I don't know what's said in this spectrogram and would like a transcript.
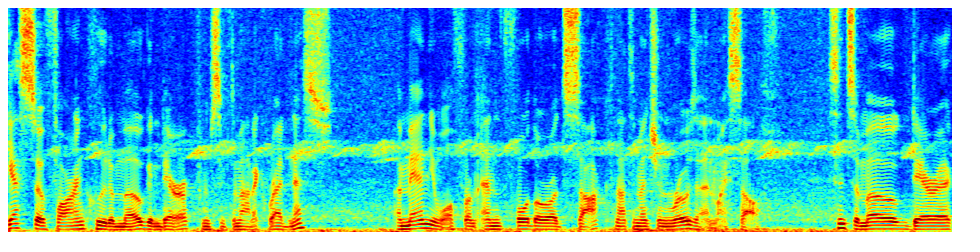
Guests so far include Amog and Derek from Symptomatic Redness, Emmanuel from Enfodorod Sock, not to mention Rosa and myself. Since Amog, Derek,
